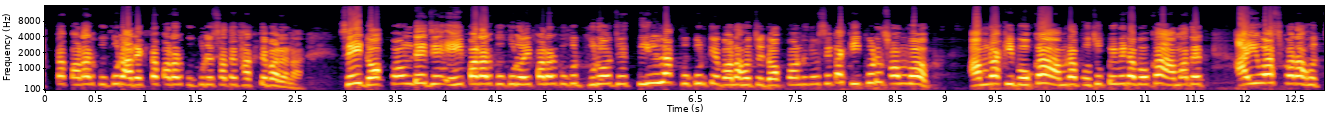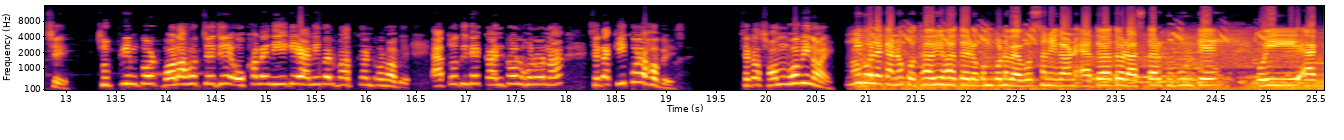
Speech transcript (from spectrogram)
একটা পাড়ার কুকুর আরেকটা পাড়ার কুকুরের সাথে থাকতে পারে না। সেই ডগ পাউন্ডে যে এই পাড়ার কুকুর, ওই পাড়ার কুকুর পুরো যে তিন লাখ কুকুরকে বলা হচ্ছে ডগ পাউন্ডে সেটা কি করে সম্ভব? আমরা কি বোকা? আমরা পশুপ্রেমীরা বোকা? আমাদের আই ওয়াশ করা হচ্ছে। সুপ্রিম কোর্ট বলা হচ্ছে যে ওখানে নিয়ে গিয়ে অ্যানিমেল বার্থ কন্ট্রোল হবে। এতদিনে কন্ট্রোল হলো না, সেটা কি করে হবে? সেটা সম্ভবই নয়। বলে কেন? কোথাওই হয়তো এরকম কোনো ব্যবস্থা নেই, কারণ এত এত রাস্তার কুকুরকে ওই এক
